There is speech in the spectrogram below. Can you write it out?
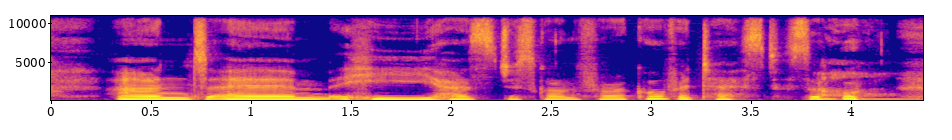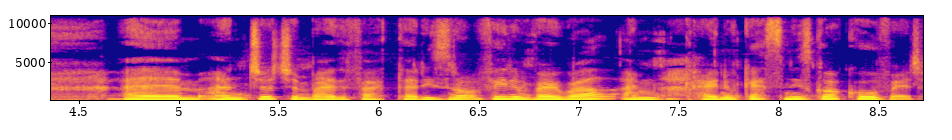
and um, he has just gone for a COVID test. So, um, and judging by the fact that he's not feeling very well, I'm kind of guessing he's got COVID.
